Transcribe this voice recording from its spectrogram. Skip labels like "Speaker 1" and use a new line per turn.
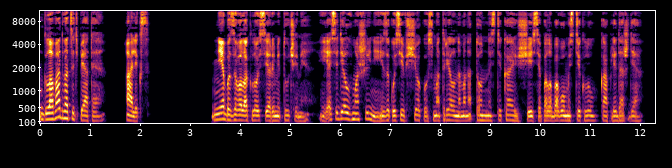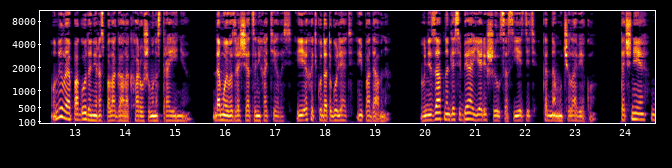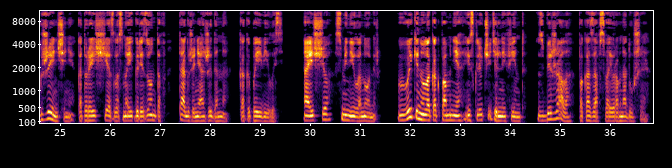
Глава двадцать пятая. Алекс. Небо заволокло серыми тучами. Я сидел в машине и, закусив щеку, смотрел на монотонно стекающиеся по лобовому стеклу капли дождя. Унылая погода не располагала к хорошему настроению. Домой возвращаться не хотелось, ехать куда-то гулять и подавно. Внезапно для себя я решился съездить к одному человеку. Точнее, к женщине, которая исчезла с моих горизонтов так же неожиданно, как и появилась. А еще сменила номер. Выкинула, как по мне, исключительный финт. Сбежала, показав свое равнодушие.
